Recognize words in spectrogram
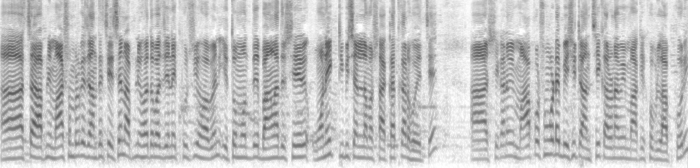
আচ্ছা আপনি মা সম্পর্কে জানতে চেয়েছেন, আপনি হয়তো বা জেনে খুশি হবেন। ইতোমধ্যে বাংলাদেশের অনেক টিভি চ্যানেল আমার সাক্ষাৎকার হয়েছে। আর সেখানে আমি মা প্রসঙ্গটা বেশি টানছি, কারণ আমি মাকে খুব লাভ করি।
